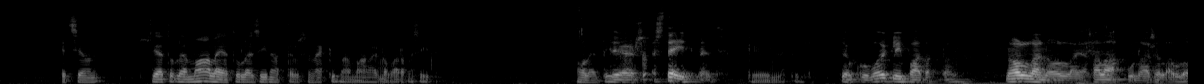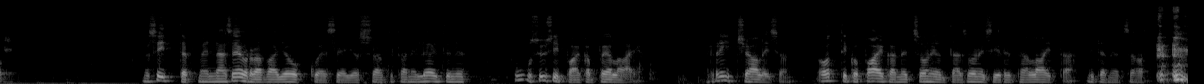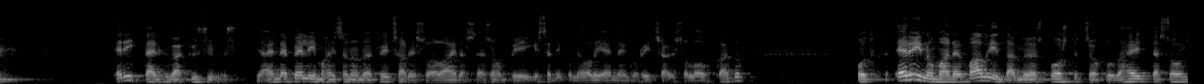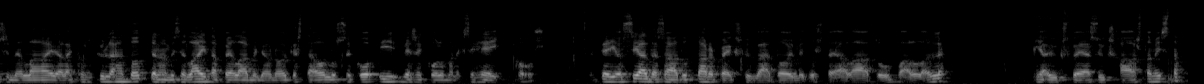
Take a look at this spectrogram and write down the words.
Että se on, siellä tulee maaleja tulee siinä ottelussa näkymään, mä oon aika varma siitä. Molempi. There's a statement. Kyllä, kyllä. Joku voi klipata tuon nolla nolla ja Salah punaisella ulos. No sitten mennään seuraavaan joukkueeseen, jossa on tota, niin löytynyt uusi ysipaikan pelaaja. Rich Allison. Ottiko paikan nyt Sonilta ja Sony siirretään laitaa? Mitä mieltä sä oot? Erittäin hyvä kysymys. Ja ennen peliä mä olin sanonut, että Richarlison on laidassa ja se on piikissä, niin kuin ne oli ennen kuin Richarlison loukkaantui. Mutta erinomainen valinta myös Postecoglulta heittää Son sinne laidalle, koska kyllähän Tottenhamin se laitapelaaminen on oikeastaan ollut se viimeisen kolmanneksi heikkous. Et ei ole sieltä saatu tarpeeksi hyvää toimitusta ja laatua palloille ja yksi vs yksi haastamista.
